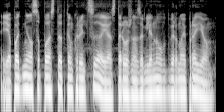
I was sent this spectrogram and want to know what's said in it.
Я поднялся по остаткам крыльца и осторожно заглянул в дверной проем.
